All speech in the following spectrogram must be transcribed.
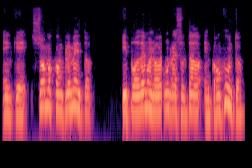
en que somos complemento y podemos lograr un resultado en conjunto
